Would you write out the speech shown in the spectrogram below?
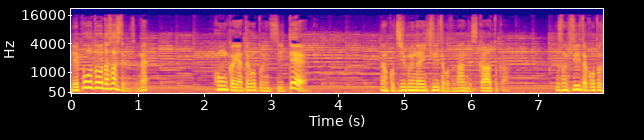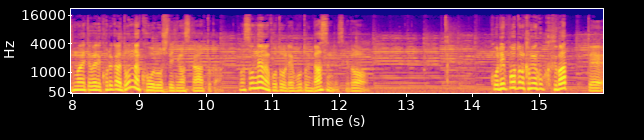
レポートを出させてるんですよね。今回やったことについてなんかこう自分なりに気づいたこと何ですか？とかでその気づいたことを踏まえた上でこれからどんな行動をしていきますか？とか、まあ、そんなようなことをレポートに出すんですけどこうレポートの紙をこう配って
